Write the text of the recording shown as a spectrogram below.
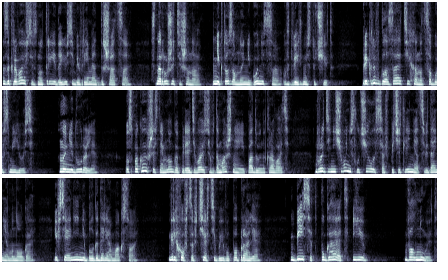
Закрываюсь изнутри и даю себе время отдышаться. Снаружи тишина. Никто за мной не гонится, в дверь не стучит. Прикрыв глаза, тихо над собой смеюсь. Ну не дура ли? Успокоившись немного, переодеваюсь в домашнее и падаю на кровать. Вроде ничего не случилось, а впечатлений от свидания много. И все они не благодаря Максу. Греховцев черти бы его побрали. Бесит, пугает и... волнует.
